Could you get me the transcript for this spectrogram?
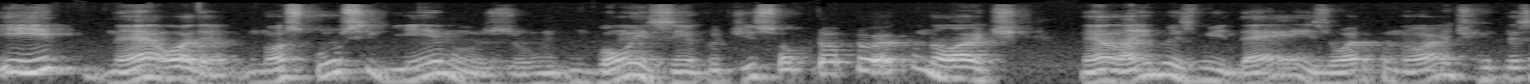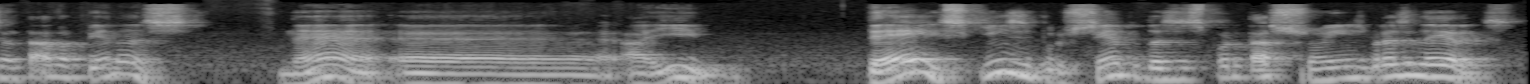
E, né, olha, nós conseguimos um, bom exemplo disso é o próprio Arco Norte, né? Lá em 2010, o Arco Norte representava apenas, né, é, aí 10, 15% das exportações brasileiras,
